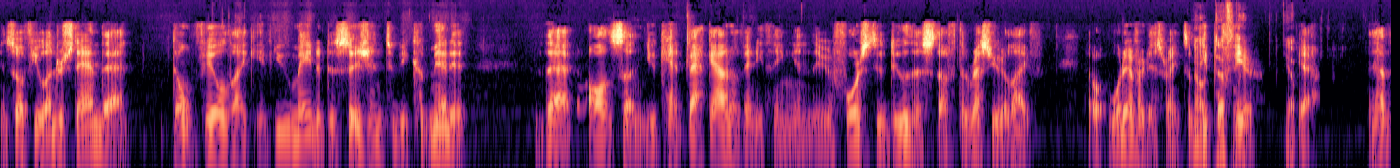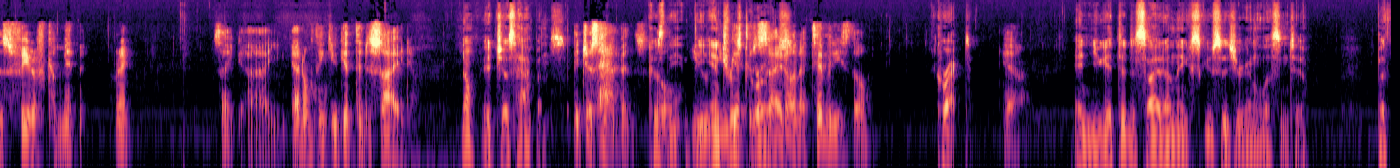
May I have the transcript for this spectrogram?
And so if you understand that, don't feel like if you made a decision to be committed, that all of a sudden you can't back out of anything and you're forced to do this stuff the rest of your life, or whatever it is, right? So No, people definitely. fear. Yep. Yeah. They have this fear of commitment, right? It's like, uh, I don't think you get to decide. No it just happens. It just happens. 'Cause So the- the you, you get to decide on activities, though. correct. Yeah. and you get to decide on the excuses you're going to listen to. But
